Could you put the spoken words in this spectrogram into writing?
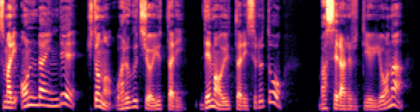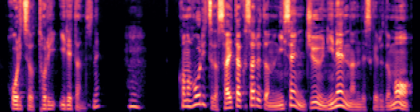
つまりオンラインで人の悪口を言ったり、デマを言ったりすると罰せられるっていうような法律を取り入れたんですね。うんこの法律が採択されたの2012年なんですけれども、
